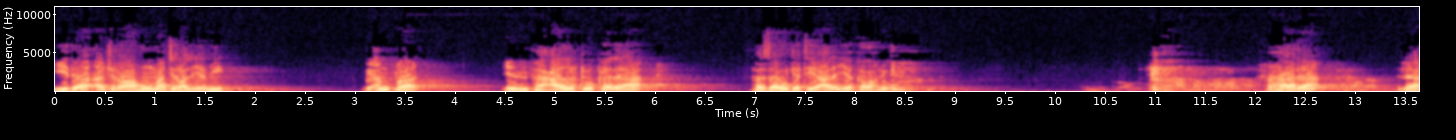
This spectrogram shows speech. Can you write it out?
إذا أجراه مجرى اليمين بأن قال إن فعلت كذا فزوجتي علي كظهر أمي. فهذا لا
